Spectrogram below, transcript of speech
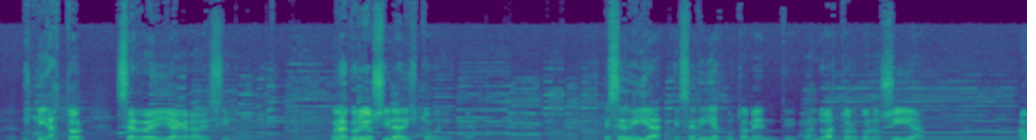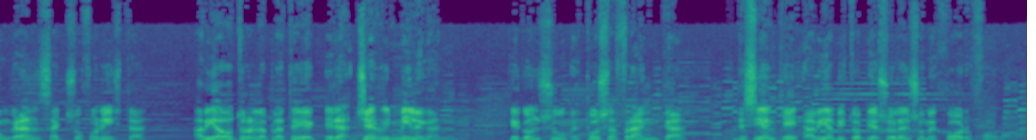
Y Astor se reía agradecido. Una curiosidad histórica. Ese día, ese día justamente, cuando Astor conocía a un gran saxofonista, había otro en la platea, era Jerry Milligan, que con su esposa Franca decían que habían visto a Piazzolla en su mejor forma.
